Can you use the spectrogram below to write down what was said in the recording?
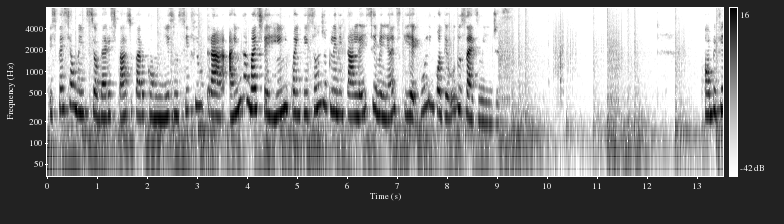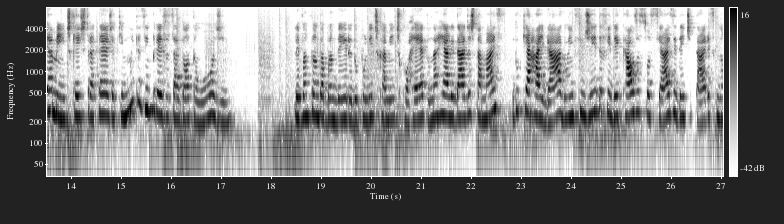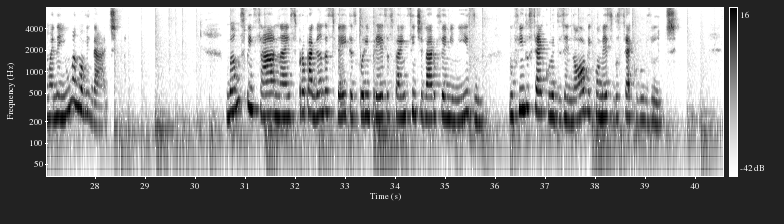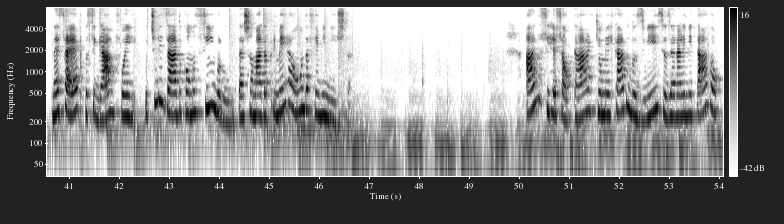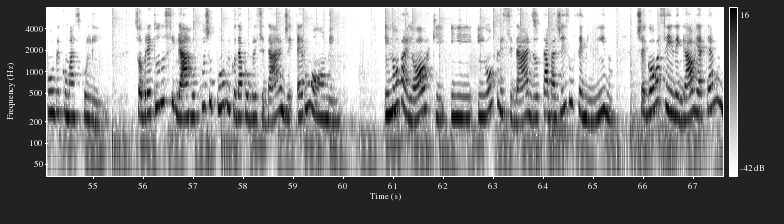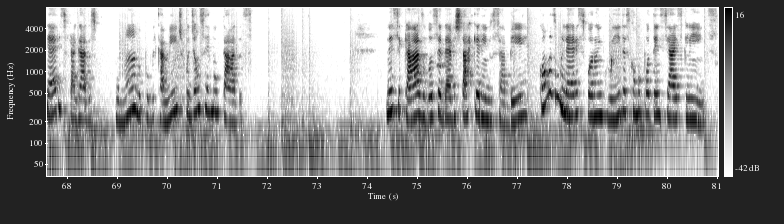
especialmente se houver espaço para o comunismo se filtrar ainda mais ferrenho com a intenção de implementar leis semelhantes que regulem conteúdos nas mídias. Obviamente que a estratégia que muitas empresas adotam hoje levantando a bandeira do politicamente correto, na realidade está mais do que arraigado em fingir defender causas sociais identitárias que não é nenhuma novidade. Vamos pensar nas propagandas feitas por empresas para incentivar o feminismo no fim do século XIX e começo do século XX. Nessa época, o cigarro foi utilizado como símbolo da chamada primeira onda feminista. Há de se ressaltar que o mercado dos vícios era limitado ao público masculino, sobretudo o cigarro, cujo público da publicidade era o homem. Em Nova York e em outras cidades, o tabagismo feminino chegou a ser ilegal e até mulheres fragadas fumando publicamente podiam ser multadas. Nesse caso, você deve estar querendo saber como as mulheres foram incluídas como potenciais clientes.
